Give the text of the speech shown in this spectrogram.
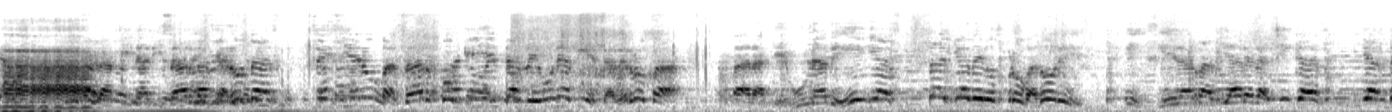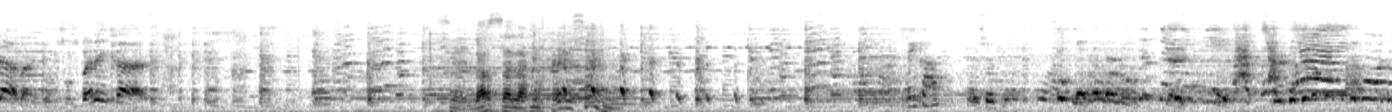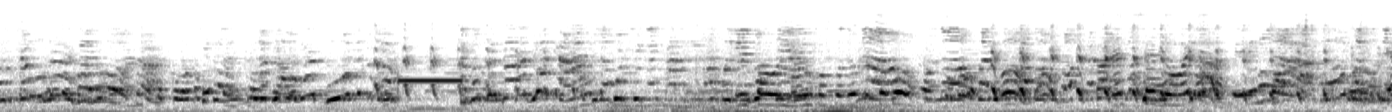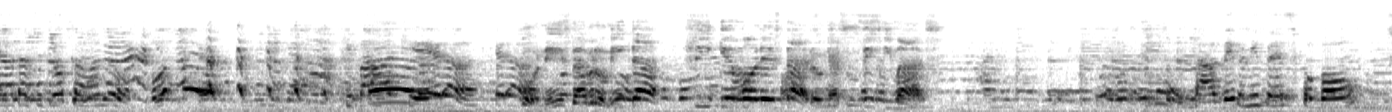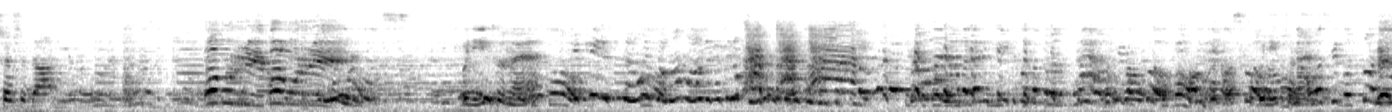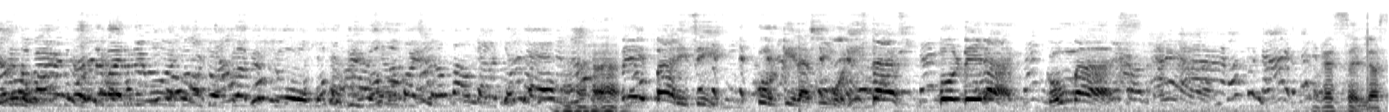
Para finalizar las garotas, se hicieron pasar por clientas de una tienda de ropa, para que una de ellas salga de los probadores e hiciera rabiar a las chicas que andaban con sus parejas. Celosas las mujeres son. Vem cá, Ele tá olhando, posso fazer o que? Tá bom, tá bom. Parece ser doida. Ela tá se trocando. Que barraqueira. Con esta bromita sí que molestaron a sus víctimas. Tá, vem pra mim ver se ficou bom. Deixa eu ajudar. ¡Vamos rir, vamos rir! Bonito, né? O que é isso? Não, é só uma loja, você não pode Prepárese, porque las humoristas volverán con más.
